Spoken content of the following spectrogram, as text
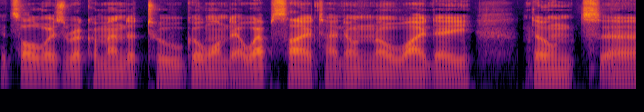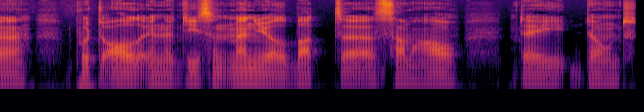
it's always recommended to go on their website. I don't know why they don't uh, put all in a decent manual, but uh, somehow they don't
